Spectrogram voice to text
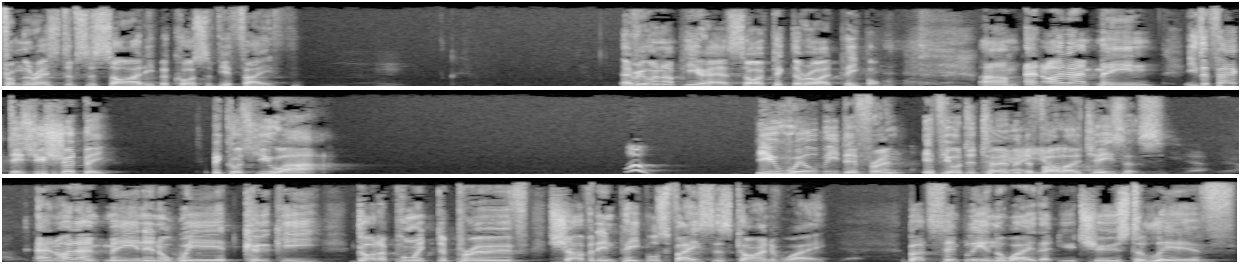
from the rest of society because of your faith? Everyone up here has, so I've picked the right people. Um, and I don't mean, the fact is you should be, because you are. You will be different if you're determined Yeah, to follow are. Jesus. And I don't mean in a weird, kooky, got a point to prove, shove it in people's faces kind of way, but simply in the way that you choose to live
